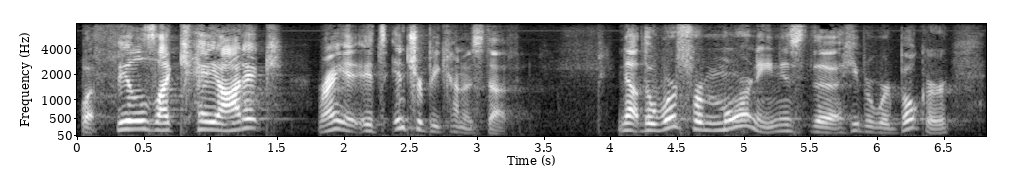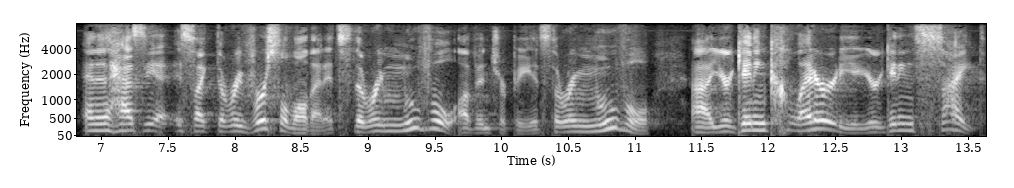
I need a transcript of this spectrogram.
what feels like chaotic, right? It's entropy kind of stuff. Now, the word for morning is the Hebrew word boker, and it has the, it's like the reversal of all that. It's the removal of entropy. It's the removal. Uh, you're getting clarity. You're getting sight.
